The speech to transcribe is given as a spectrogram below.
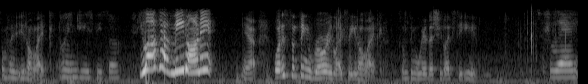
Something that you don't like. Plain cheese pizza. You have to have meat on it. Yeah. What is something Rory likes that you don't like? Something weird that she likes to eat. Shrimp.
